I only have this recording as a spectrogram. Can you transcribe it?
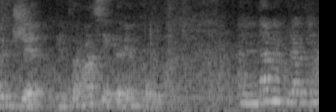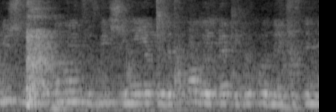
бюджет. Інформація Ікаренко Ольга. Е, Даним проектом рішення пропонується збільшення як податкової, так і доходної частини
